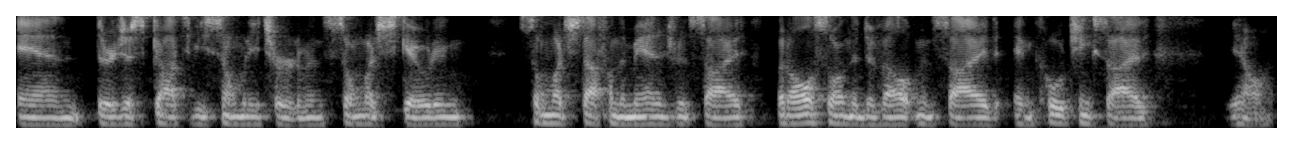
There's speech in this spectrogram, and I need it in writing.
And there just got to be so many tournaments, so much scouting, so much stuff on the management side, but also on the development side and coaching side. You know,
